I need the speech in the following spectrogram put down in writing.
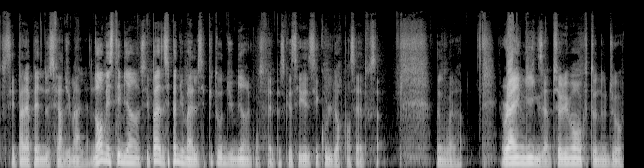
c'est pas la peine de se faire du mal. Non, mais c'était bien. C'est pas, c'est pas du mal, c'est plutôt du bien qu'on se fait parce que c'est, cool de repenser à tout ça. Donc voilà. Ryan Giggs, absolument, Kutonujo.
